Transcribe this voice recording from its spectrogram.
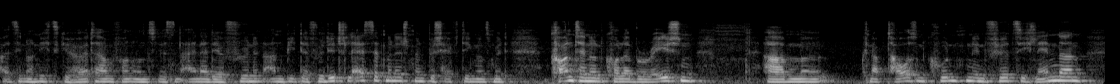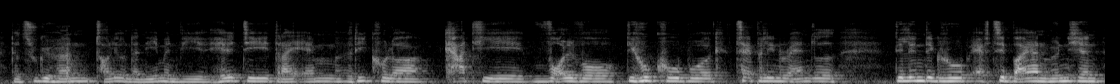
falls Sie noch nichts gehört haben von uns, wir sind einer der führenden Anbieter für Digital Asset Management, beschäftigen uns mit Content und Collaboration haben äh, knapp 1000 Kunden in 40 Ländern. Dazu gehören tolle Unternehmen wie Hilti, 3M, Ricola, Cartier, Volvo, die Huck Coburg, Zeppelin Randall, die Linde Group, FC Bayern München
